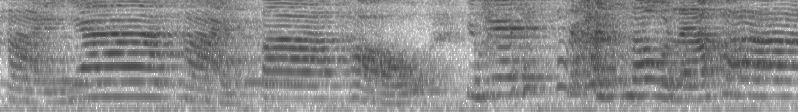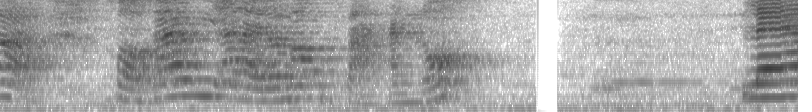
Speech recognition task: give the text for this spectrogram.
ขายหญ้าขายปลาเผาพี่เป้จัดมาหมดแล้วค่ะ ขอแค่มีอะไรแล้วมาปรึกษากันเนาะแล้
